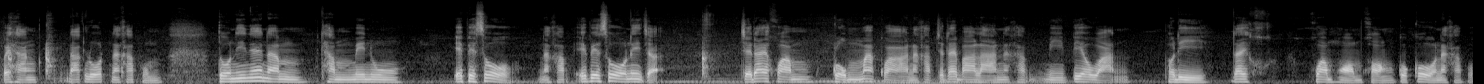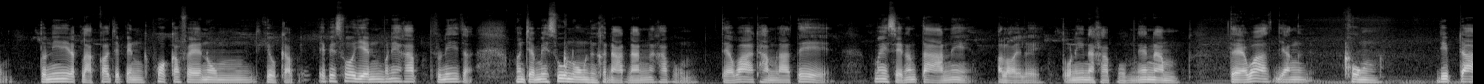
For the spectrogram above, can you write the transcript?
ไปทางดาร์กโรสนะครับผมตัวนี้แนะนำทำเมนู เอสเปรสโซ่นะครับเอสเปรสโซ่นี่จะจะได้ความกลมมากกว่านะครับ จะได้บาลานซ์นะครับ มีเปรี้ยวหวานพอดีได้ความหอมของโกโก้นะครับผมตัวนี้หลักๆก็จะเป็นพวกกาแฟนมเกี่ยวกับเอสเปรสโซ่เย็นพวกนี้ครับตัวนี้จะมันจะไม่สู้นมถึงขนาดนั้นนะครับผมแต่ว่าทำลาเต้ไม่ใส่น้ำตาลนี่อร่อยเลย ตัวนี้นะครับผมแนะนำแต่ว่ายังคงดิฟได้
